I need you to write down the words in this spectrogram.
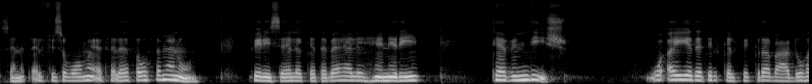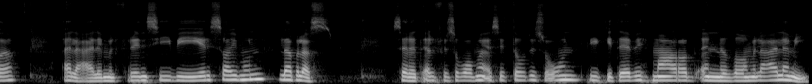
سنة 1783 في رسالة كتبها لهنري كافنديش. وأيد تلك الفكرة بعدها العالم الفرنسي بيير سايمون لابلاس سنة 1796 في كتابه معرض النظام العالمي.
